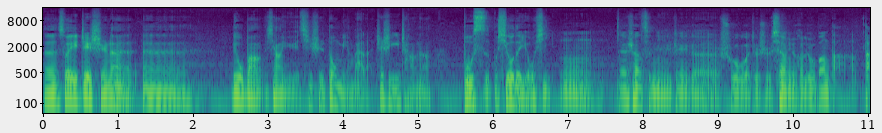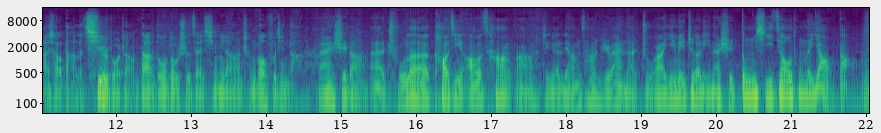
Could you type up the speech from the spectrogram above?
嗯，呃，所以这时呢，呃，刘邦、项羽其实都明白了，这是一场呢不死不休的游戏。嗯，那上次你这个说过，就是项羽和刘邦打大小打了七十多仗，大多都是在荥阳啊、成皋附近打的。哎，是的啊，呃，除了靠近敖仓啊这个粮仓之外呢，主要因为这里呢是东西交通的要道。嗯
